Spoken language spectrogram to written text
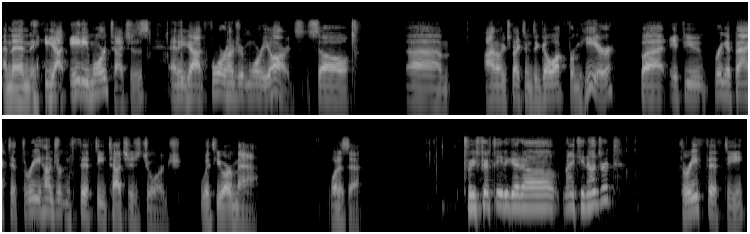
and then he got 80 more touches and he got 400 more yards. So um, I don't expect him to go up from here, but if you bring it back to 350 touches, George, with your math, what is that? 350 to get uh 1900. 350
